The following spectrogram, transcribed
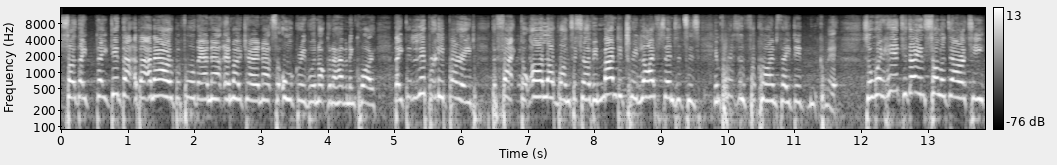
So they, they did that about an hour before they announced, MOJ announced that all Orgreave were not going to have an inquiry. They deliberately buried the fact that our loved ones are serving mandatory life sentences in prison for crimes they didn't commit. So we're here today in solidarity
